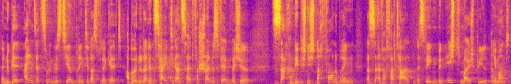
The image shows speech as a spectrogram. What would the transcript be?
Wenn du Geld einsetzt zum Investieren, bringt dir das wieder Geld. Aber wenn du deine Zeit die ganze Zeit verschwendest für irgendwelche Sachen, die dich nicht nach vorne bringen, das ist einfach fatal. Und deswegen bin ich zum Beispiel jemand,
